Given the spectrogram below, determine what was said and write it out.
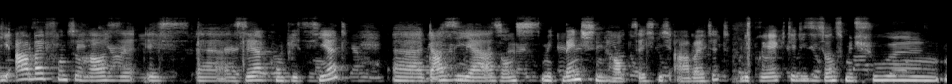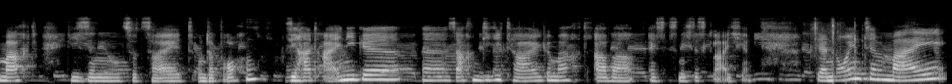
Die Arbeit von zu Hause ist äh, sehr kompliziert, äh, da sie ja sonst mit Menschen hauptsächlich arbeitet. Die Projekte, die sie sonst mit Schulen macht, die sind zurzeit unterbrochen. Sie hat einige äh, Sachen digital gemacht, aber es ist nicht das Gleiche. Der 9. Mai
